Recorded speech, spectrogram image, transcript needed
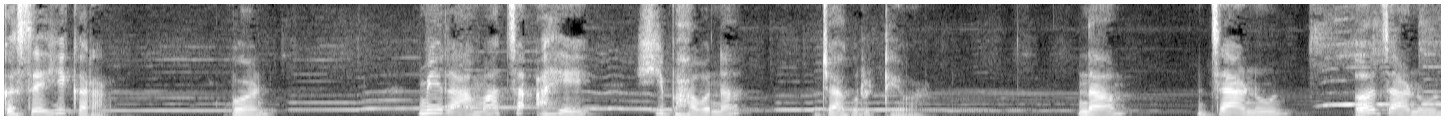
कसेही करा पण मी रामाचा आहे ही भावना जागृत ठेवा. नाम जाणून अजाणून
